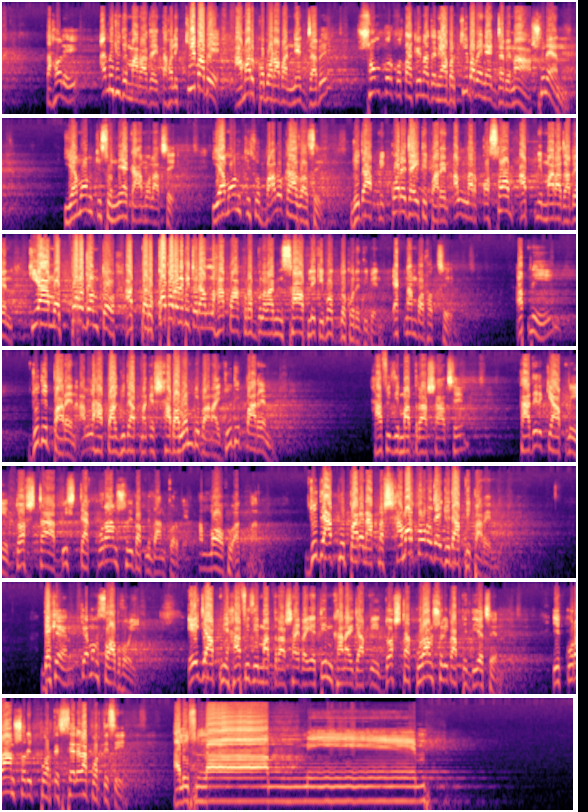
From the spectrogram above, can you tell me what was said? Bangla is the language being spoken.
তাহলে আমি যদি মারা যাই, তাহলে কীভাবে আমার কবর আবার নেক যাবে? সম্পর্ক থাকে না জানি, আবার কীভাবে নেক যাবে? না, শুনেন, এমন কিছু নেক আমল আছে। এমন কিছু ভালো কাজ আছে, যদি আপনি করে যাইতে পারেন, আল্লাহর কসম আপনি মারা যাবেন। কিয়ামত পর্যন্ত আপনার কবরের ভিতরে আল্লাহ পাক রব্বুল আলামিন সাফ লিখিবদ্ধ করে দিবেন। এক নাম্বার হচ্ছে, আপনি যদি পারেন, আল্লাহ পাক যদি আপনাকে স্বাবলম্বী বানায়, যদি পারেন, হাফিজি মাদ্রাসা আছে, তাদেরকে আপনি দশটা, বিশটা কোরআন শরীফ আপনি দান করবেন। আল্লাহ আকবার। যদি আপনি পারেন আপনার সামর্থ্য অনুযায়ী যদি আপনি পারেন। দেখেন কেমন সব হয়। এই যে আপনি হাফিজি মাদ্রাসায় বা এতিমখানায় যে আপনি দশটা কোরআন শরীফ আপনি দিয়েছেন, এই কোরআন শরীফ পড়তে, ছেলেরা পড়তেছে। আলিফ, লাম, মিম।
